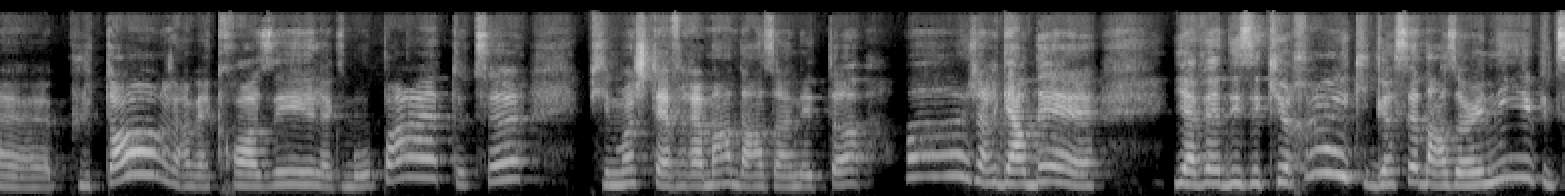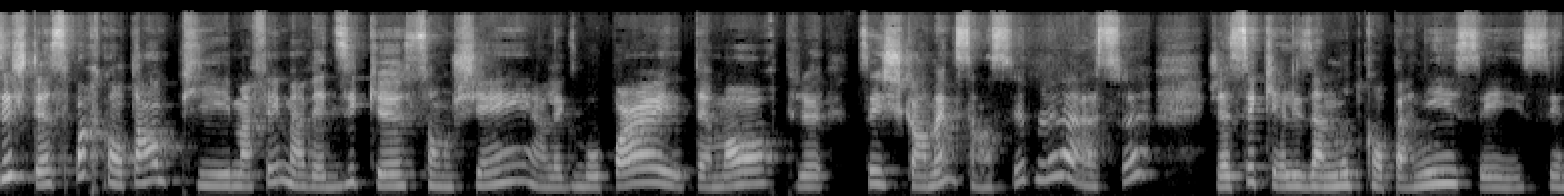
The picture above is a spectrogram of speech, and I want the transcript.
euh, plus tard, j'avais croisé l'ex-beau-père, tout ça. Puis moi, j'étais vraiment dans un état. Ah, je regardais, il y avait des écureuils qui gossaient dans un nid. Puis tu sais, j'étais super contente. Puis ma fille m'avait dit que son chien, l'ex-beau-père, était mort. Puis tu sais, je suis quand même sensible à ça. Je sais que les animaux de compagnie, c'est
